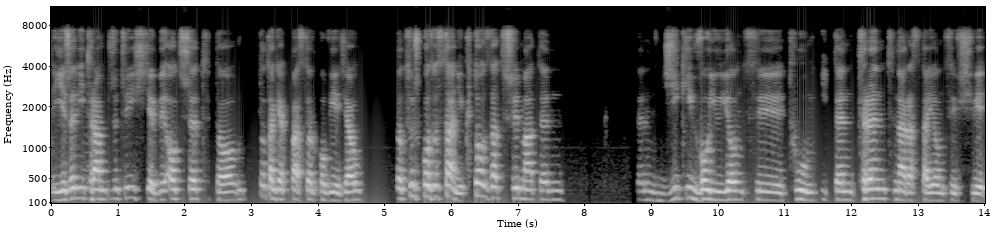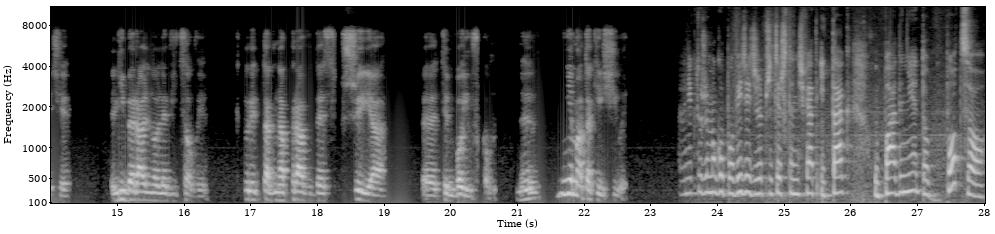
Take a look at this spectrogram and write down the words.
Jeżeli Trump rzeczywiście by odszedł, to, to tak jak pastor powiedział, to cóż pozostanie? Kto zatrzyma ten, ten dziki, wojujący tłum i ten trend narastający w świecie liberalno-lewicowy, który tak naprawdę sprzyja e, tym bojówkom? E, nie ma takiej siły. Niektórzy mogą powiedzieć, że przecież ten świat i tak upadnie, to po co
